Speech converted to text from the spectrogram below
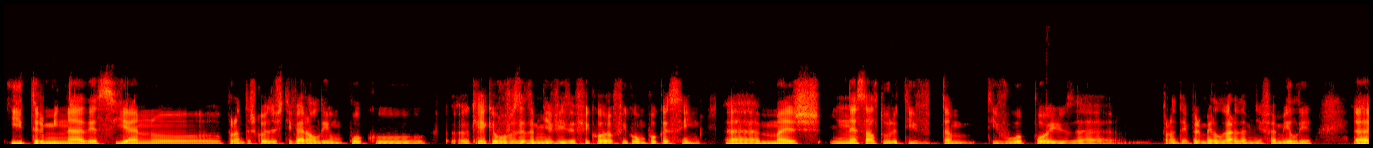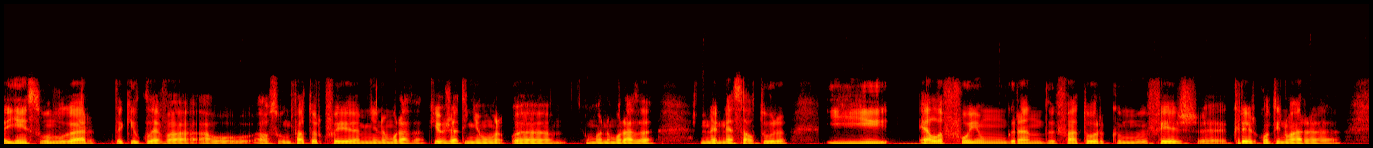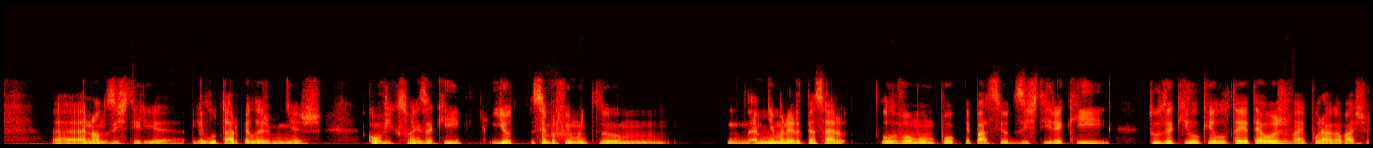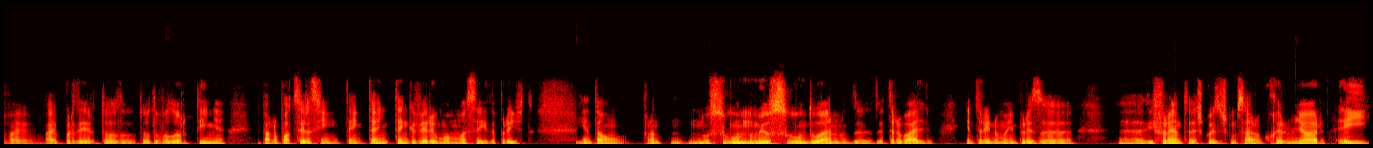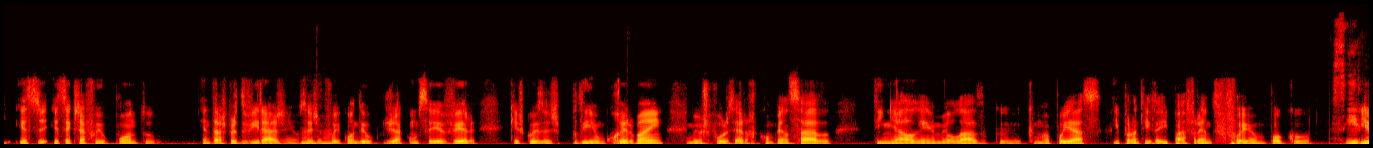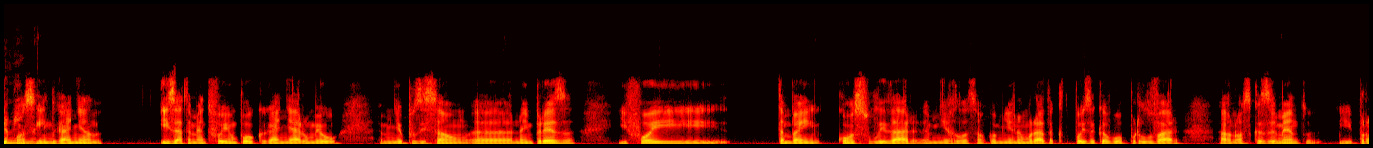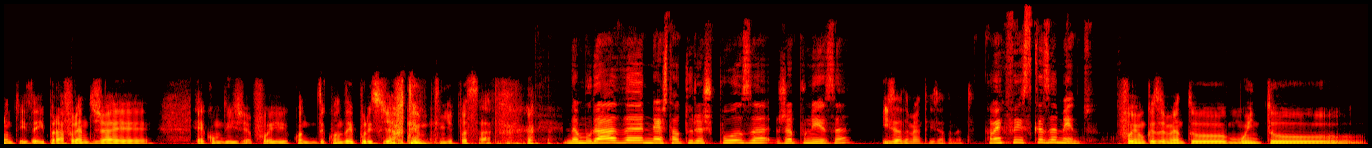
e terminado esse ano, pronto, as coisas estiveram ali um pouco. O que é que eu vou fazer da minha vida? Ficou, ficou um pouco assim. Uh, mas nessa altura tive, tam, tive o apoio da. Pronto, em primeiro lugar da minha família uh, e em segundo lugar daquilo que leva ao, ao segundo fator que foi a minha namorada, que eu já tinha uma, uh, uma namorada nessa altura e ela foi um grande fator que me fez querer continuar a, a, não desistir e a, e a, lutar pelas minhas convicções aqui. E eu sempre fui muito. Do, a minha maneira de pensar levou-me um pouco. Epá, se eu desistir aqui, tudo aquilo que eu lutei até hoje vai por água abaixo, vai, vai perder todo, todo o valor que tinha. Epá, não pode ser assim, tem, tem, tem que haver uma, uma saída para isto. E então, pronto, no, segundo, no meu segundo ano de, de trabalho, entrei numa empresa uh, diferente, as coisas começaram a correr melhor. Aí, esse, esse é que já foi o ponto entre aspas, de viragem, ou seja, uhum. foi quando eu já comecei a ver que as coisas podiam correr bem, o meu esforço era recompensado, tinha alguém ao meu lado que, que me apoiasse e pronto, e daí para a frente foi um pouco Seguir ir caminho. conseguindo ganhando. Exatamente, foi um pouco ganhar o meu, a minha posição uh, na empresa e foi também consolidar a minha relação com a minha namorada, que depois acabou por levar ao nosso casamento e pronto, e daí para a frente já é, é como diz, foi quando, quando dei por isso já o tempo tinha passado. Namorada, nesta altura esposa, japonesa? Exatamente, exatamente. Como é que foi esse casamento? Foi um casamento muito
